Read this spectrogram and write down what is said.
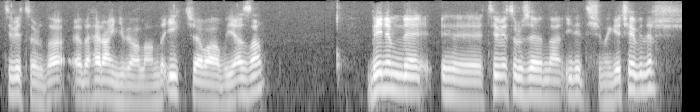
Twitter'da ya da herhangi bir alanda ilk cevabı yazan benimle e, Twitter üzerinden iletişime geçebilir.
